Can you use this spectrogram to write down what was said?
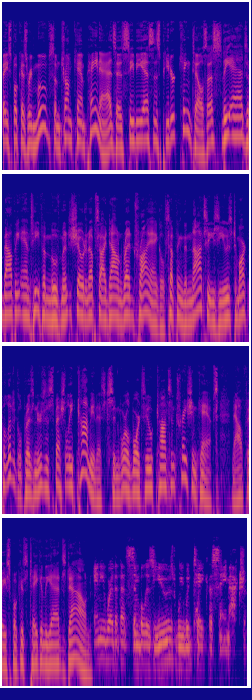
Facebook has removed some Trump campaign ads, as CBS's Peter King tells us. The ads about the Antifa movement showed an upside down red triangle, something the Nazis used to mark political prisoners, especially communists in World War II concentration camps. Now Facebook has taken the ads down. Anywhere that that symbol is used, we would take the same action.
